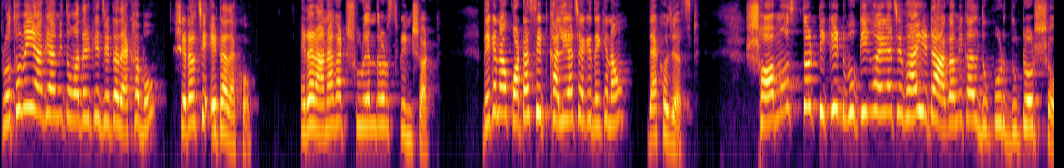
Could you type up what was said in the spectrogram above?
প্রথমেই আগে আমি তোমাদেরকে যেটা দেখাবো, সেটা হচ্ছে এটা দেখো। এটা রানাঘাট সুরেন্দ্রর স্ক্রিনশট দেখে নাও, কটা সিট খালি আছে আগে দেখে নাও। দেখো জাস্ট সমস্ত টিকিট বুকিং হয়ে গেছে ভাই, এটা আগামীকাল দুপুর দুটোর শো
